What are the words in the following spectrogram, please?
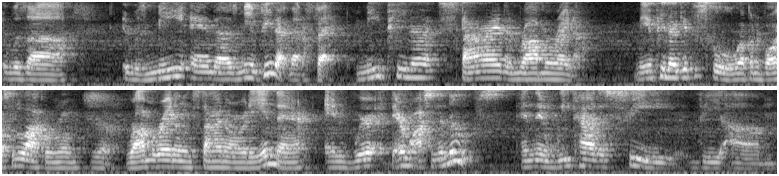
It was uh, it was me and uh, it was me and Peanut. Matter of fact, me, Peanut, Stein, and Rob Moreno. Me and Peanut get to school. We're up in the varsity locker room. Yeah. Rob Moreno and Stein are already in there, and we're they're watching the news and then we kind of see the um,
